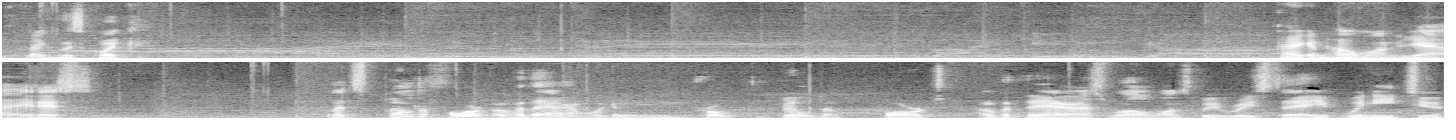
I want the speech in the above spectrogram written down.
Let's make this quick. Pagan Homeland, yeah, it is. Let's build a fort over there. We can probably build a fort over there as well once we reach there, if we need to.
